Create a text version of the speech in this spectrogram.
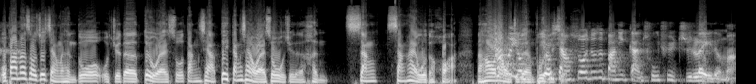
我爸那时候就讲了很多，我觉得对我来说当下对当下我来说，我觉得很伤伤害我的话，然后让我觉得很不。有想说就是把你赶出去之类的吗？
